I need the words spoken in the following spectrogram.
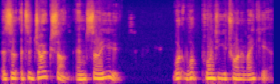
It's a, it's a joke, son, and so are you. What, what point are you trying to make here?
